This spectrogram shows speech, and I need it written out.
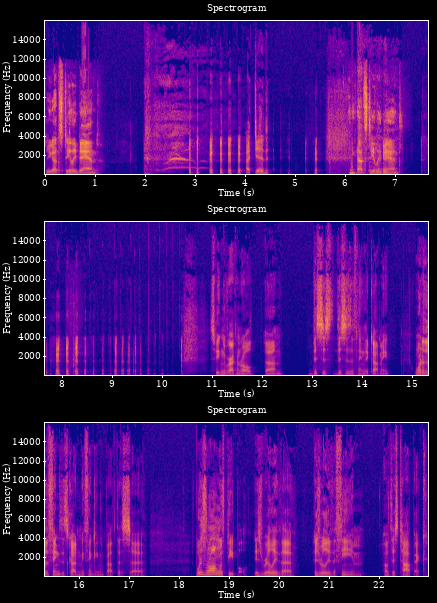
You got Steely Dan. I did. You got Steely Dan. Speaking of rock and roll, um, this is this is the thing that got me. One of the things that's gotten me thinking about this. Uh, what is wrong with people is really the is really the theme of this topic.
